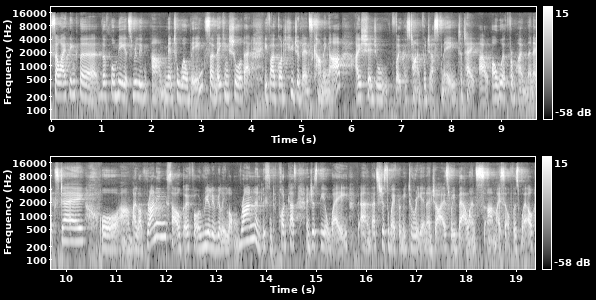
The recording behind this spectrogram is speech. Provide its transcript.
So I think the, the for me, it's really um, mental well-being. So making sure that if I've got huge events coming up, I schedule focus time for just me to take. I'll, I'll work from home the next day, or um, I love running, so I'll go for a really, really long run and listen to podcasts and just be away. And that's just a way for me to re energize, rebalance uh, myself as well.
